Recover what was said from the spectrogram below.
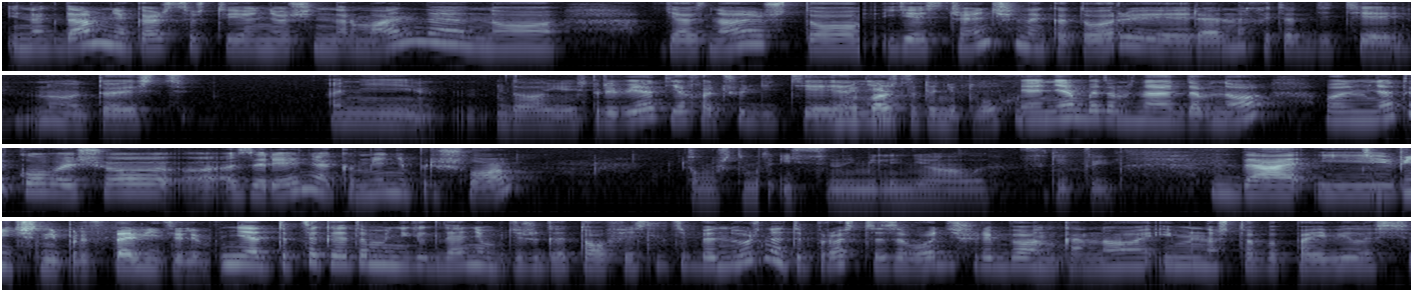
Иногда мне кажется, что я не очень нормальная, но я знаю, что есть женщины, которые реально хотят детей. Ну, то есть они... Да, есть. Привет, я хочу детей. Мне они... кажется, это неплохо. И они об этом знают давно. У меня такого еще озарения ко мне не пришло. Потому что мы истинные миллениалы с Ритой. Да, и... Типичные представители. Нет, ты к этому никогда не будешь готов. Если тебе нужно, ты просто заводишь ребенка. Но именно чтобы появилось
